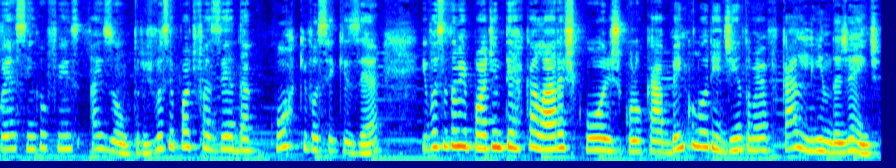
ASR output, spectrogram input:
foi assim que eu fiz as outras. Você pode fazer da cor que você quiser e você também pode intercalar as cores, colocar bem coloridinho, também vai ficar linda, gente.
